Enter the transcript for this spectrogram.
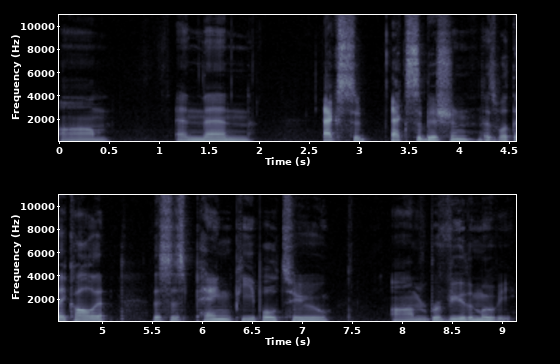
Um, and then exhi- exhibition is what they call it. This is paying people to um, review the movie.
